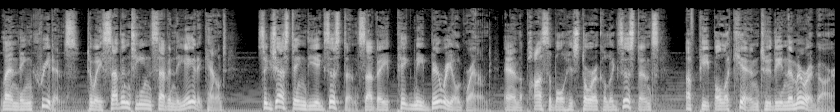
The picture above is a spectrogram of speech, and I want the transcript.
lending credence to a 1778 account suggesting the existence of a pygmy burial ground and the possible historical existence of people akin to the Nimerigar.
